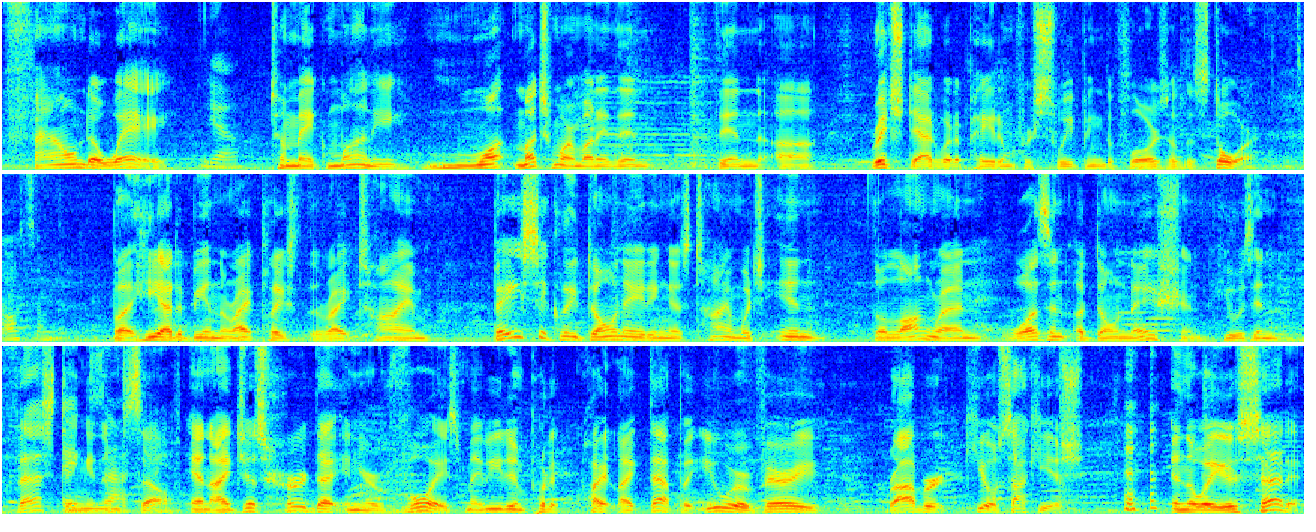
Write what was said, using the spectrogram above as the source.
found a way Yeah. to make money, much more money than than uh, Rich Dad would have paid him for sweeping the floors of the store. It's awesome. But he had to be in the right place at the right time, basically donating his time, which in the long run wasn't a donation. He was investing in himself. And I just heard that in your voice. Maybe you didn't put it quite like that, but you were very Robert Kiyosaki-ish in the way you said it.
